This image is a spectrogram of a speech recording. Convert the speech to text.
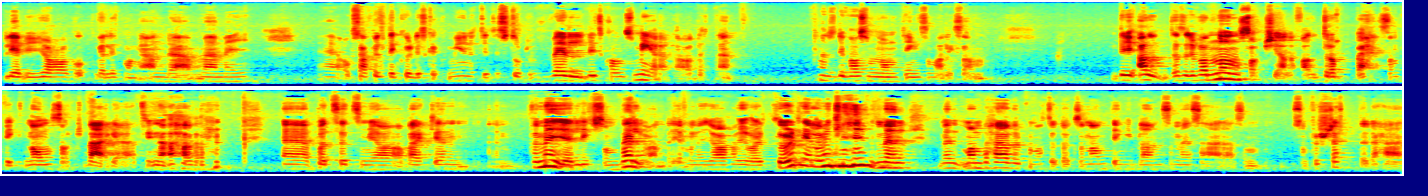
blev ju jag och väldigt många andra med mig eh, och särskilt det kurdiska communityt i stort väldigt konsumerade av detta. Alltså det var som någonting som var liksom det, är all, alltså det var någon sorts i alla fall droppe som fick någon sorts bägare att rinna över. Eh, på ett sätt som jag verkligen, för mig är livsomvälvande. Jag menar, jag har ju varit kurd hela mitt liv men, men man behöver på något sätt också någonting ibland som är så här, som, som försätter det här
